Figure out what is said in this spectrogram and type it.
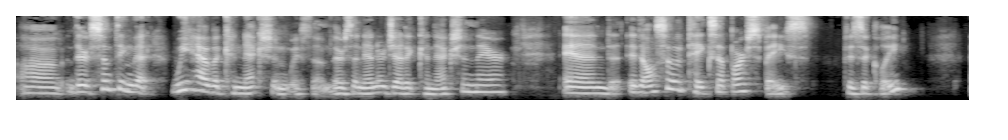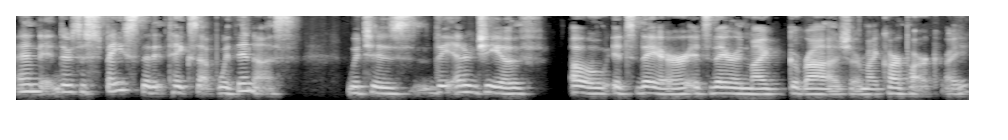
uh, there's something that we have a connection with them. There's an energetic connection there. And it also takes up our space physically. And there's a space that it takes up within us, which is the energy of, oh, it's there, it's there in my garage or my car park, right?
